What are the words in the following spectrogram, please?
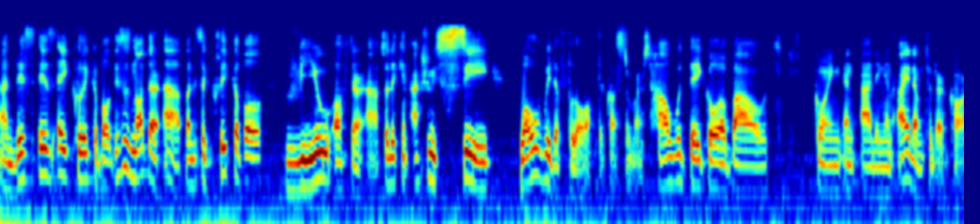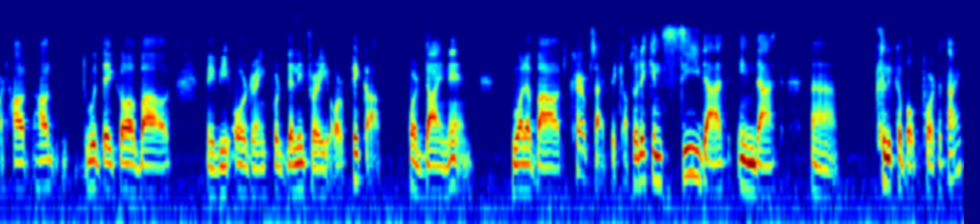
And this is a clickable, this is not their app, but it's a clickable view of their app. So they can actually see what would be the flow of the customers. How would they go about going and adding an item to their cart? How, how would they go about maybe ordering for delivery or pickup or dine in? What about curbside pickup? So they can see that in that uh, clickable prototype.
